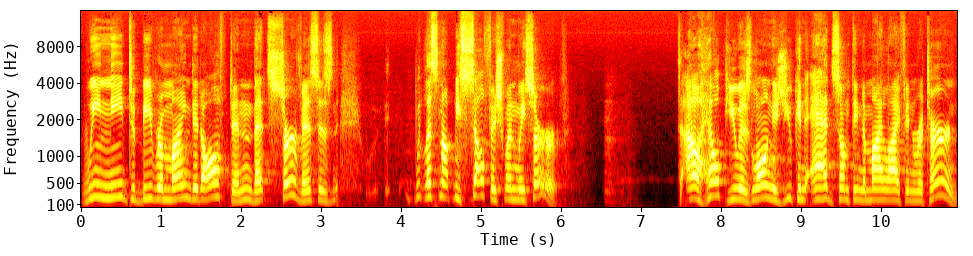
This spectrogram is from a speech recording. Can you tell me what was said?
We need to be reminded often that service is, let's not be selfish when we serve. I'll help you as long as you can add something to my life in return.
